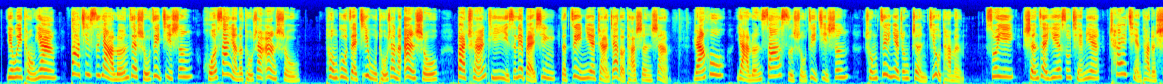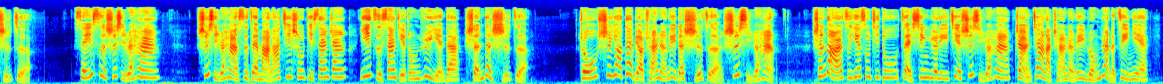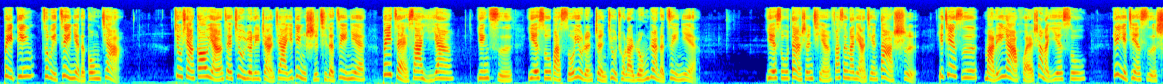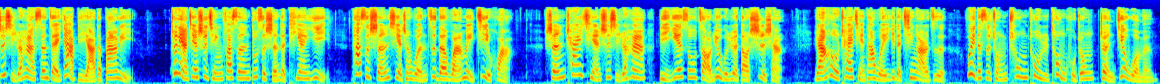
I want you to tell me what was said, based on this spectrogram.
因为同样，大祭司亚伦在赎罪祭牲活山羊的头上按手。通过在祭物头上的按手，把全体以色列百姓的罪孽转嫁到他身上，然后亚伦杀死赎罪祭牲，从罪孽中拯救他们。所以神在耶稣前面差遣他的使者。谁是施洗约翰？施洗约翰是在马拉基书第三章一至三节中预言的神的使者。主是要代表全人类的使者施洗约翰，神的儿子耶稣基督在新约里借施洗约翰斩价了全人类永远的罪孽，被钉作为罪孽的工价，就像羔羊在旧约里斩价一定时期的罪孽被宰杀一样。因此，耶稣把所有人拯救出了永远的罪孽。耶稣诞生前发生了两件大事，一件是玛利亚怀上了耶稣，另一件是施洗约翰生在亚比亚的班里。这两件事情发生都是神的天意，它是神写成文字的完美计划。神差遣施洗约翰比耶稣早六个月到世上，然后差遣他唯一的亲儿子。为的是从冲突与痛苦中拯救我们，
